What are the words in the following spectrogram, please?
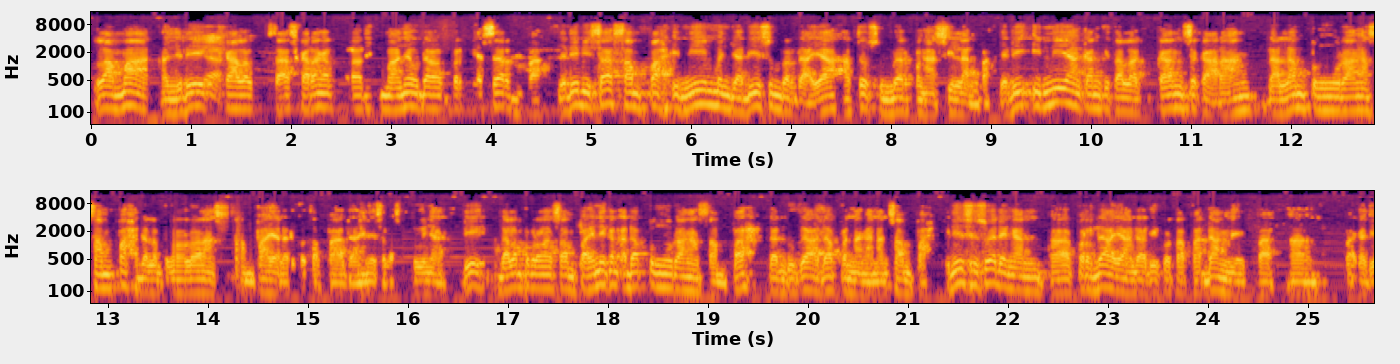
lama. Nah, jadi ya. kalau kita sekarang kan paradigmanya udah bergeser nih pak. Jadi bisa sampah ini menjadi sumber daya atau sumber penghasilan pak. Jadi ini yang akan kita lakukan sekarang dalam pengurangan sampah sampah dalam pengelolaan sampah ya dari Kota Padang ini salah satunya. Di dalam pengelolaan sampah ini kan ada pengurangan sampah dan juga ada penanganan sampah. Ini sesuai dengan uh, perda yang ada di Kota Padang nih Pak uh, Pak KJ,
